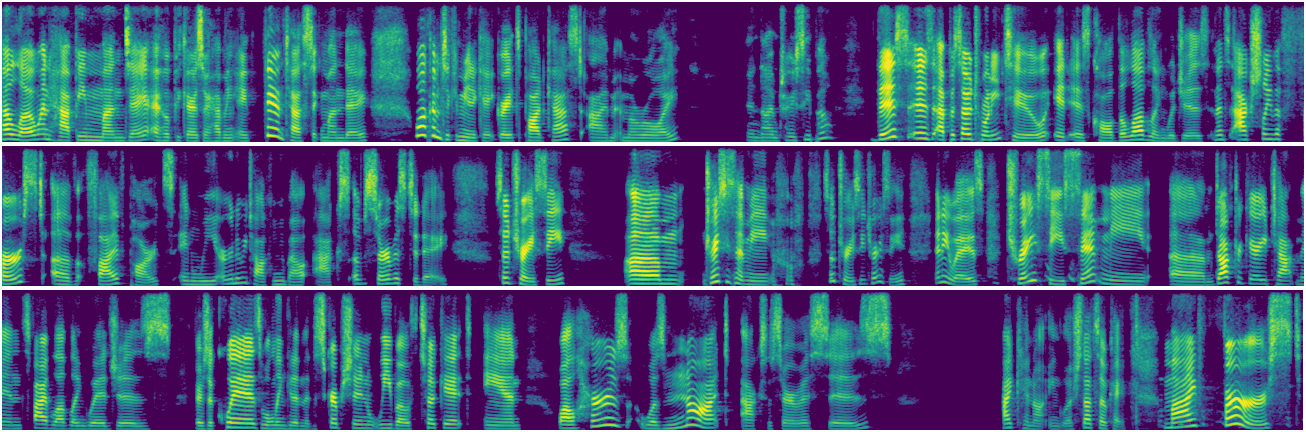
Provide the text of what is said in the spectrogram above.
Hello and happy Monday. I hope you guys are having a fantastic Monday. Welcome to Communicate Greats podcast. I'm Emma Roy. And I'm Traci Poe. This is episode 22. It is called The Love Languages, and it's actually the first of five parts, and we are going to be talking about acts of service today. So, Traci, um, Traci sent me, so Traci, Traci. Anyways, Traci sent me um, Dr. Gary Chapman's Five Love Languages there's a quiz. We'll link it in the description. We both took it. And while hers was not acts of services, I cannot English. That's okay. My first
